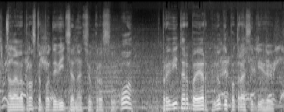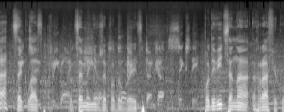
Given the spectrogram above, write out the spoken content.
three Але ви right, просто short. подивіться на цю красу. О, привіт, РБР. Люди по трасі бігають. Ха, це клас. Оце мені вже подобається. Caution, don't cut, 60. Подивіться на графіку,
